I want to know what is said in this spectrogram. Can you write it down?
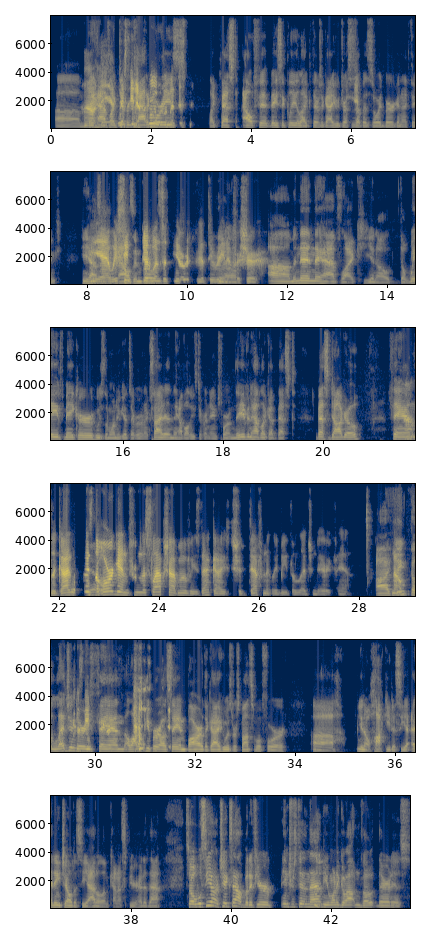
um, oh, they have damn. like different seen a few of them at categories like best outfit basically like there's a guy who dresses up as Zoidberg and I think he has Yeah, like we've seen good votes. ones at the, at the arena know. for sure. Um and then they have like, you know, the wave maker who's the one who gets everyone excited and they have all these different names for him. They even have like a best best doggo fan. Oh, the guy that plays yeah. the organ from the Slapshot movies. That guy should definitely be the legendary fan. I No, think the legendary fan. A lot of people are saying Barr, the guy who was responsible for, uh, you know, hockey to see NHL to Seattle and kind of spearheaded that. So we'll see how it shakes out. But if you're interested in that and you want to go out and vote, there it is.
